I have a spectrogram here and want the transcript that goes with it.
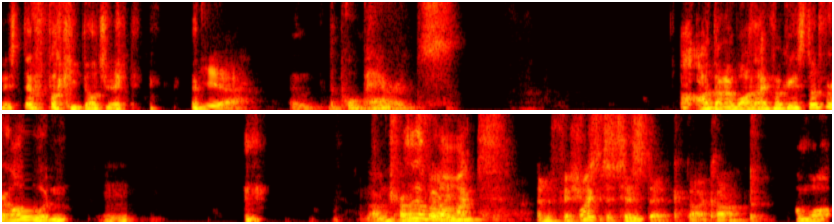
but it's still fucking dodgy. yeah. And the poor parents. I, I don't know why they fucking stood for it. I wouldn't. Mm. I'm trying to find like- an official Like to- statistic, but I can't. On what?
